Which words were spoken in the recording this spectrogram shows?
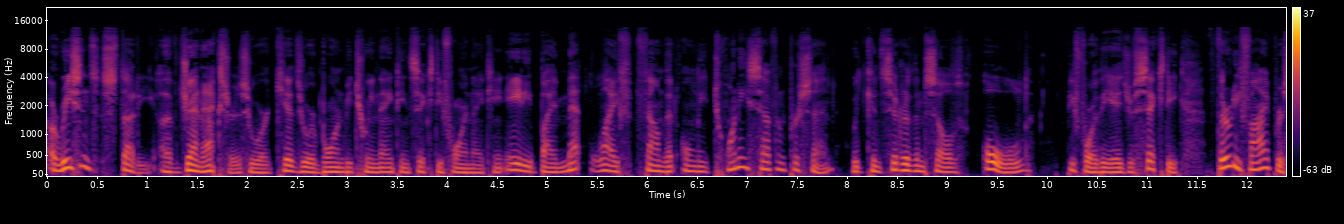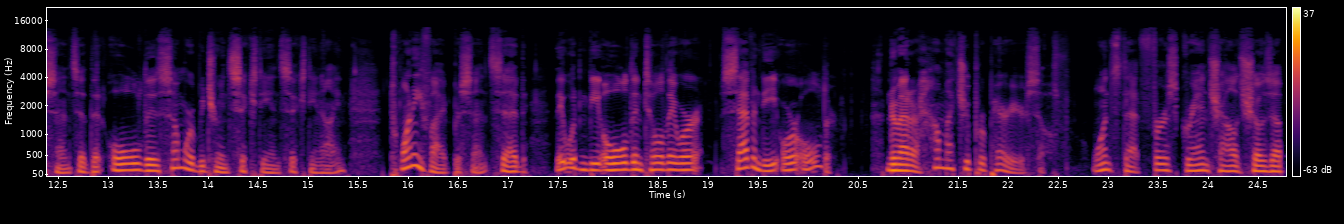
A recent study of Gen Xers, who are kids who were born between 1964 and 1980, by MetLife found that only 27% would consider themselves old before the age of 60. 35% said that old is somewhere between 60 and 69. 25% said they wouldn't be old until they were 70 or older. No matter how much you prepare yourself, once that first grandchild shows up,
